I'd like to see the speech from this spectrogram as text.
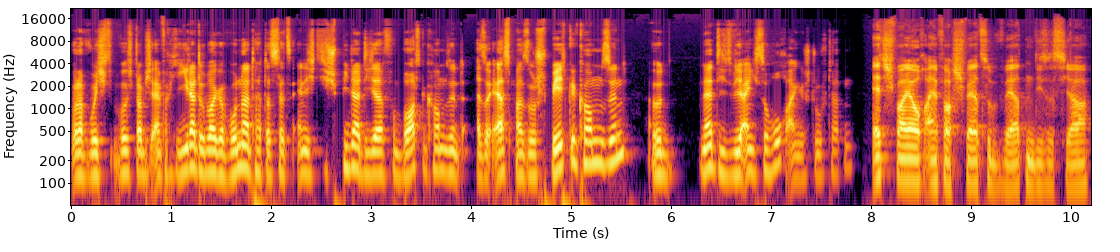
oder wo ich, wo ich glaube ich einfach jeder drüber gewundert hat, dass letztendlich die Spieler, die da vom Bord gekommen sind, also erstmal so spät gekommen sind. Also ne, die wir eigentlich so hoch eingestuft hatten. Edge war ja auch einfach schwer zu bewerten dieses Jahr,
